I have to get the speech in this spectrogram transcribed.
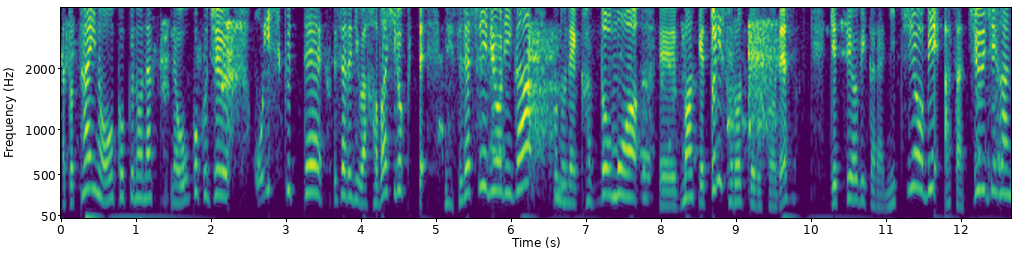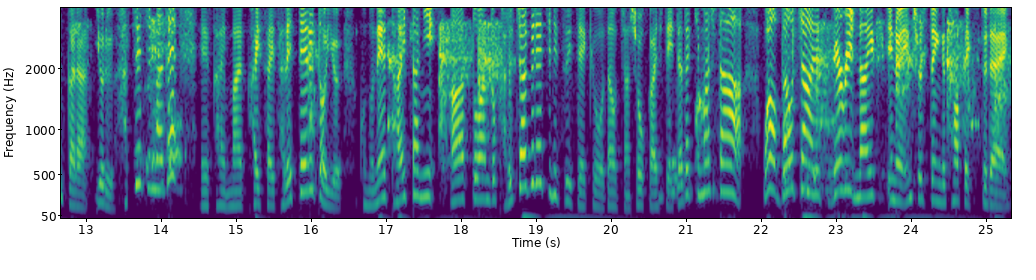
あとタイの王国の中、ね、王国中美味しくってさらには幅広くて珍しい料理がこのねカッドモア、えー、マーケットに揃っているそうです。月曜日から日曜日朝10時半から夜8時まで、えー、開開催されているというこのねタイタニアートカルチャービレッジについて今日ダオちゃん紹介していただきました。Well ダオちゃん it's very nice you know interesting topics today.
